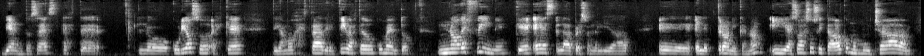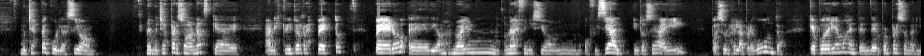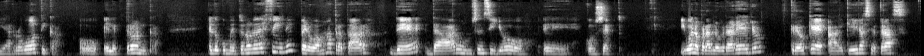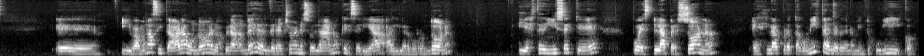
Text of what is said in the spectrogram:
Bien, entonces, este, lo curioso es que, digamos, esta directiva, este documento, no define qué es la personalidad eh, electrónica, ¿no? Y eso ha suscitado como mucha, mucha especulación. Hay muchas personas que han escrito al respecto, pero eh, digamos no hay una definición oficial. Entonces ahí pues surge la pregunta, ¿qué podríamos entender por personalidad robótica o electrónica? El documento no lo define, pero vamos a tratar de dar un sencillo eh, concepto. Y bueno, para lograr ello, creo que hay que ir hacia atrás. Eh, y vamos a citar a uno de los grandes del derecho venezolano, que sería Aguilar Gorrondona. Y este dice que, pues, la persona es la protagonista del ordenamiento jurídico,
